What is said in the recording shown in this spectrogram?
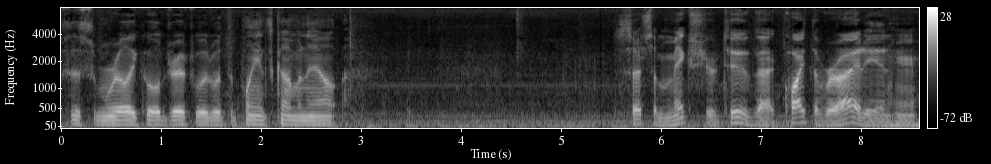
This is some really cool driftwood with the plants coming out. Such a mixture too. Got quite the variety in here.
